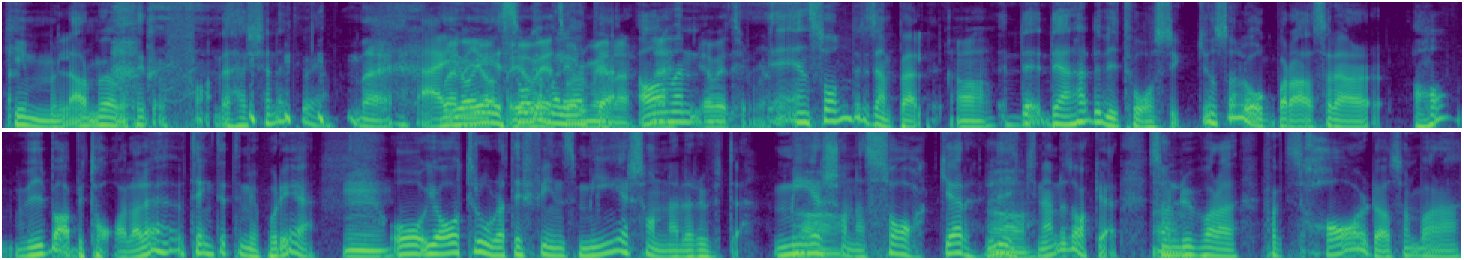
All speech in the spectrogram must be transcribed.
himlar med ögonen. Tänkte, fan det här känner inte jag igen. Nej, jag, jag, är så jag vet vad du menar. Ja, Nej, men jag vet vad du menar. En sån till exempel, Ja, D- där hade vi två stycken som låg bara sådär, jaha, vi bara betalade och tänkte inte mer på det. mm. Och jag tror att det finns mer sådana där ute. Mer Ja. sådana saker, Ja. liknande saker, som Ja. du bara faktiskt har då, som bara,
